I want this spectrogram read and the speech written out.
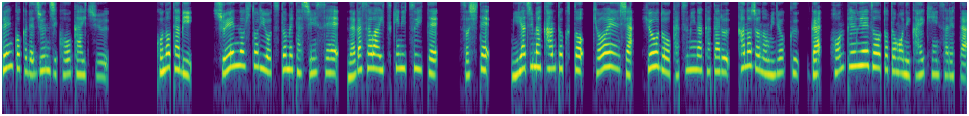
全国で順次公開中。この度、主演の一人を務めた新星、長沢いつきについて、そして、宮島監督と共演者、兵道克美が語る彼女の魅力が本編映像とともに解禁された。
